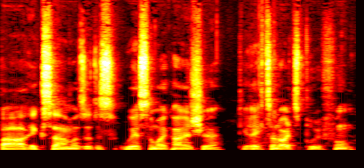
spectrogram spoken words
Bar-Examen, also das US-amerikanische, die Rechtsanwaltsprüfung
